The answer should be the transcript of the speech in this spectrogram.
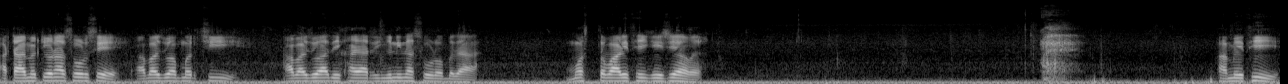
આ ટામેટીઓના છોડ છે, આ બાજુ આ મરચી, આ બાજુ આ દેખાય આ રીંગણીના છોડો બધા. મસ્ત વાડી થઈ ગઈ છે હવે. આ મેથી.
